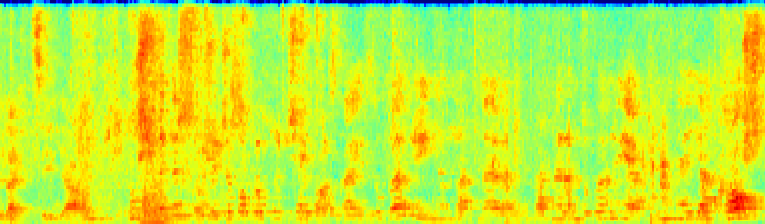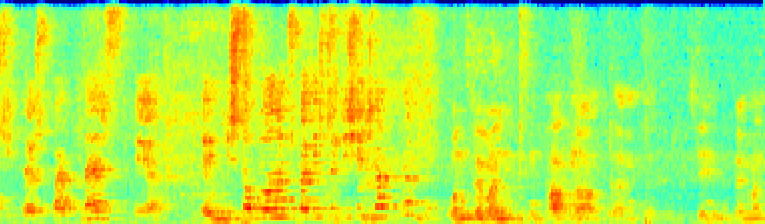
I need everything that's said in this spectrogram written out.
vielleicht zehn Jahren. Musimy też uczyć, że po prostu dzisiaj Polska jest zupełnie innym partnerem, partnerem zupełnie jak innej jakości też w partnerstwie, y, niż to było na przykład jeszcze 10 lat temu. Und wenn man diesen Partner, ähm, den, wenn man,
